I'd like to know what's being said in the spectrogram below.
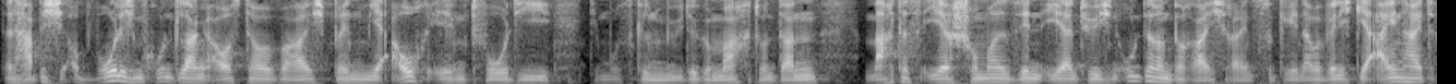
dann habe ich, obwohl ich im Grundlagenausdauerbereich bin, mir auch irgendwo die, die Muskeln müde gemacht. Und dann macht es eher schon mal Sinn, eher natürlich in den unteren Bereich reinzugehen. Aber wenn ich die Einheit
